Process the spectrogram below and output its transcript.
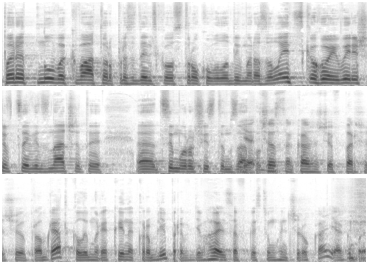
перетнув екватор президентського строку Володимира Зеленського і вирішив це відзначити е, цим урочистим Я, заходом. чесно кажучи, вперше чую про обряд, коли моряки на кораблі перевдягаються в костюм Гончарука, якби.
